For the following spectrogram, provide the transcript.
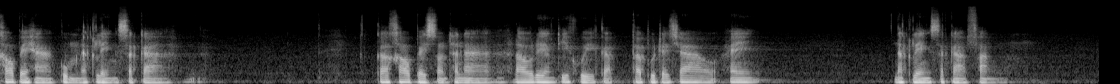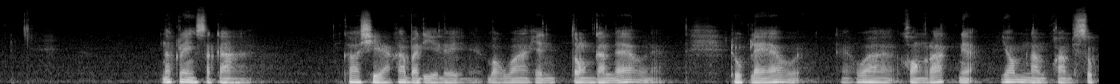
เข้าไปหากลุ่มนักเลงสกา ก็เข้าไปสนทนาเล่าเรื่องที่คุยกับพระพุทธเจ้าให้นักเลงสกาฟัง นักเลงสกา ก็เชียร์ข้าบดีเลยเนี่ยบอกว่าเห็นตรงกันแล้วนะถูกแล้วนะว่าของรักเนี่ยย่อมนำความสุข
